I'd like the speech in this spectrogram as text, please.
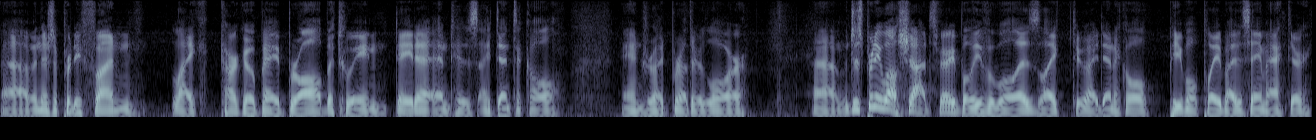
Um, and there's a pretty fun, like, cargo bay brawl between Data and his identical android brother, Lore. Um, which is pretty well shot. It's very believable as like two identical people played by the same actor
